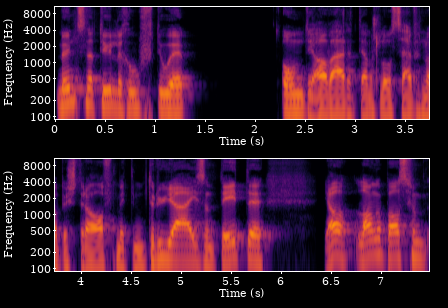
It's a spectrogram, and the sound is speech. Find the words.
müssen sie natürlich auftun und ja, werden am Schluss einfach noch bestraft mit dem 3-1 und dort ja, langer Pass vom,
